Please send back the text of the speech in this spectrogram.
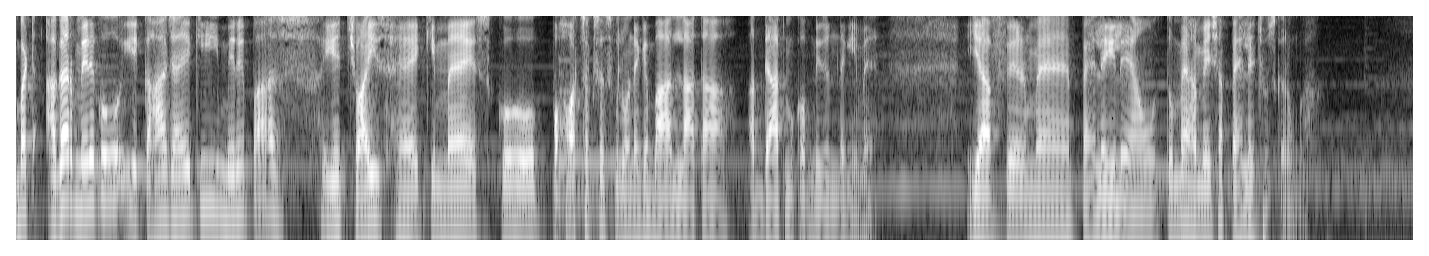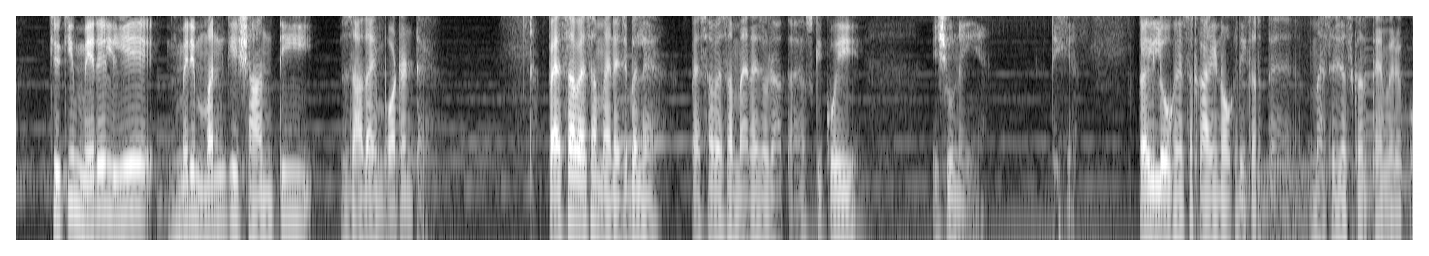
बट अगर मेरे को ये कहा जाए कि मेरे पास ये चॉइस है कि मैं इसको बहुत सक्सेसफुल होने के बाद लाता अध्यात्म को अपनी ज़िंदगी में, या फिर मैं पहले ही ले आऊँ तो मैं हमेशा पहले चूज़ करूँगा। क्योंकि मेरे लिए, मेरे मन की शांति ज़्यादा इंपॉर्टेंट है। पैसा वैसा मैनेजेबल है। पैसा वैसा मैनेज हो जाता है उसकी कोई इशू नहीं है ठीक है? कई लोग हैं सरकारी नौकरी करते हैं मैसेजेस करते हैं मेरे को।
